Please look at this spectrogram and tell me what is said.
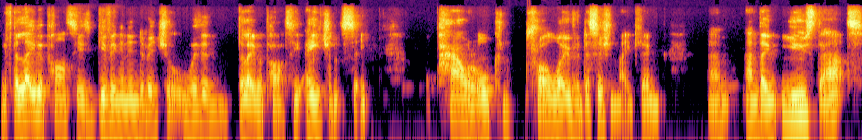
if the Labour Party is giving an individual within the Labour Party agency power or control over decision making, um, and they use that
